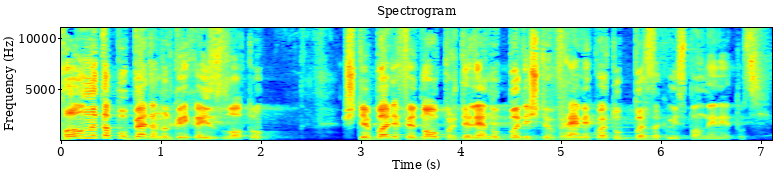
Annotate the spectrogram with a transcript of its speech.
пълната победа над греха и злото, ще бъде в едно определено бъдеще време, което бърза към изпълнението си.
